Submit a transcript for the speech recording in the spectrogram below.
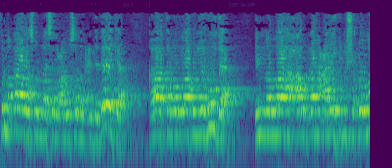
ثم قال رسول الله صلى الله عليه وسلم عند ذلك قاتل الله اليهود إن الله حرم عليهم الشحوم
